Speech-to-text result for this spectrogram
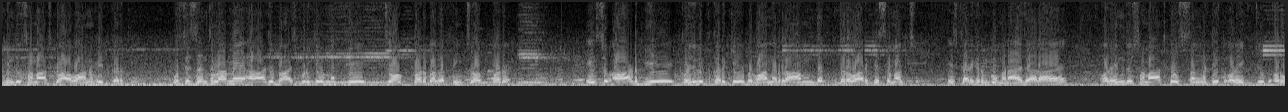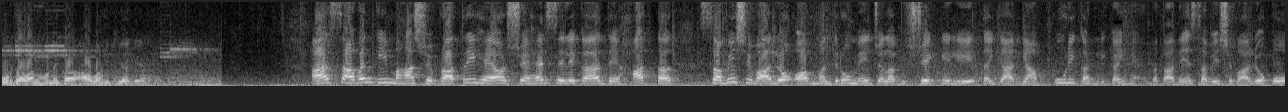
हिंदू समाज को आह्वान्वित करके। उसी श्रृंखला में आज भाजपुर के मुख्य चौक पर, भगत सिंह चौक पर 108 दिए प्रज्वलित करके भगवान राम दरबार के समक्ष इस कार्यक्रम को मनाया जा रहा है और हिंदू समाज को संगठित और एकजुट और ऊर्जावान होने का आह्वान किया गया है। आज सावन की महाशिवरात्रि है और शहर से लेकर देहात तक सभी शिवालयों और मंदिरों में जलाभिषेक के लिए तैयारियाँ पूरी कर ली गई हैं। बता दें, सभी शिवालयों को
